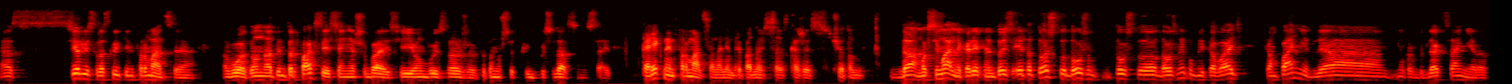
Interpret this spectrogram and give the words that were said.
э, сервис раскрытия информации. Вот, он от Интерфакса, если я не ошибаюсь, и он будет сразу же, потому что это как бы государственный сайт. Корректная информация на нем преподносится, расскажи, с учетом... Да, максимально корректная. То есть это то, что, должен, то, что должны публиковать компании для, ну, как бы для акционеров.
